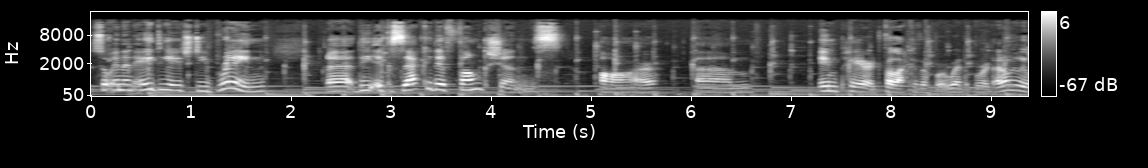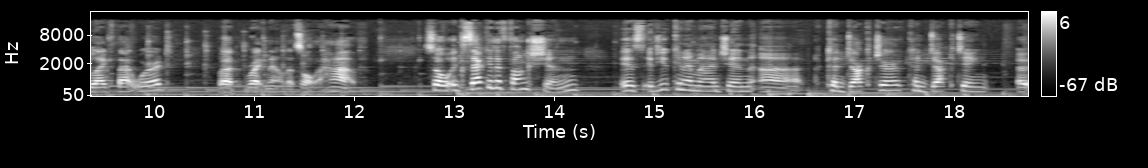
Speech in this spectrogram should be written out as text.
So, in an ADHD brain, uh, the executive functions are um, impaired, for lack of a better word. I don't really like that word, but right now that's all I have. So, executive function is if you can imagine a conductor conducting, uh,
